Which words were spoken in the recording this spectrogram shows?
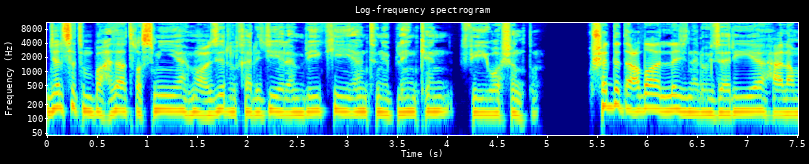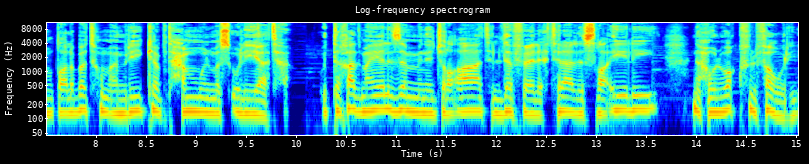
جلسة مباحثات رسمية مع وزير الخارجية الأمريكي أنتوني بلينكن في واشنطن. وشدد أعضاء اللجنة الوزارية على مطالبتهم أمريكا بتحمل مسؤولياتها واتخاذ ما يلزم من إجراءات لدفع الاحتلال الإسرائيلي نحو الوقف الفوري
